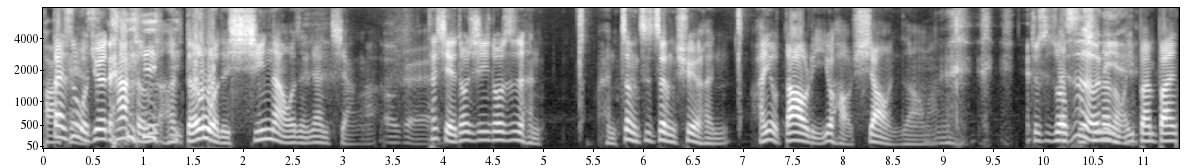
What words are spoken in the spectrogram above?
但是我觉得他很 很得我的心呐、啊，我只能这样讲啊。OK，他写的东西都是很很政治正确，很很有道理又好笑，你知道吗？就是说不是那种一般般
